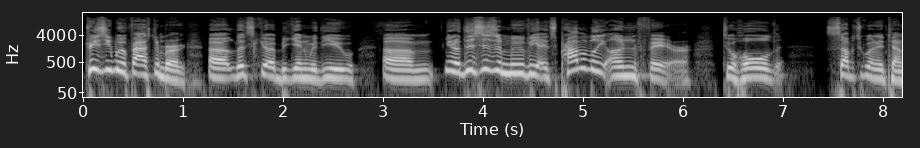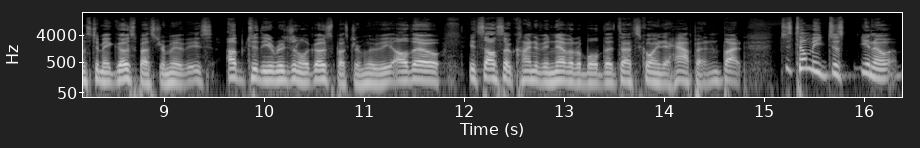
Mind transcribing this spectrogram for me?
Tracy Wu Fastenberg, uh, let's go begin with you. Um, you know, this is a movie, it's probably unfair to hold subsequent attempts to make Ghostbuster movies up to the original Ghostbuster movie, although it's also kind of inevitable that that's going to happen. But just tell me, just, you know,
